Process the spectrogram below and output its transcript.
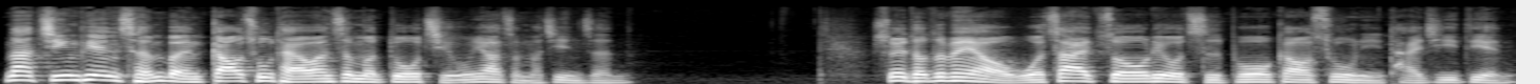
那晶片成本高出台湾这么多，请问要怎么竞争？所以，投资朋友，我在周六直播告诉你，台积电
